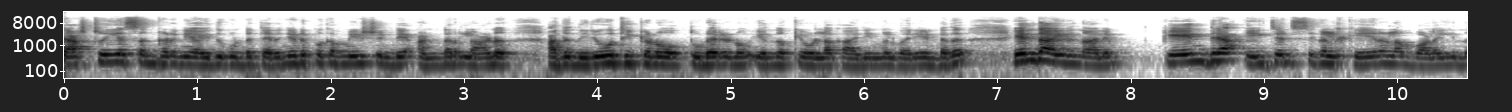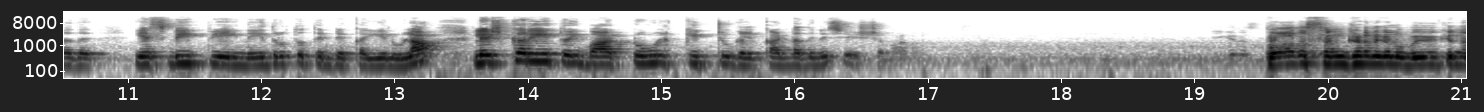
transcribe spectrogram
രാഷ്ട്രീയ സംഘടനയായതുകൊണ്ട് തെരഞ്ഞെടുപ്പ് കമ്മീഷന്റെ അണ്ടറിലാണ് അത് നിരോധിക്കണോ തുടരണോ എന്നൊക്കെയുള്ള കാര്യങ്ങൾ വരേണ്ടത്. എന്തായിരുന്നാലും കേന്ദ്ര ഏജൻസികൾ കേരളം വളയുന്നത് എസ് ഡി പി ഐ നേതൃത്വത്തിന്റെ കയ്യിലുള്ള ലഷ്കർ ഇ തൊയ്ബ ടൂൾ കിറ്റുകൾ കണ്ടതിന് ശേഷമാണ്. സംഘടനകൾ ഉപയോഗിക്കുന്ന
